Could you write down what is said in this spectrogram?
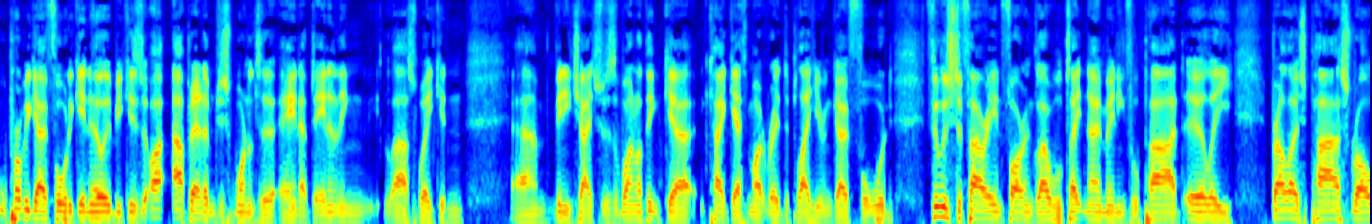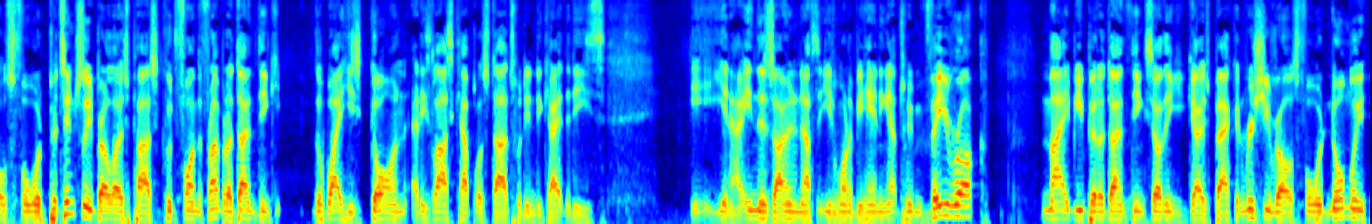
will probably go forward again early because I, Up Adam just wanted to hand up to anything last week, and um, Vinny Chase was the one. I think uh, Kate Gath might read the play here and go forward. Village Safari and Foreign Glow will take no meaningful part early. Brello's pass rolls forward. Potentially Brello's pass could find the front, but I don't think the way he's gone at his last couple of starts would indicate that he's you know in the zone enough that you'd want to be handing up to him. V Rock Maybe, but I don't think so. I think he goes back and Rishi rolls forward. Normally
